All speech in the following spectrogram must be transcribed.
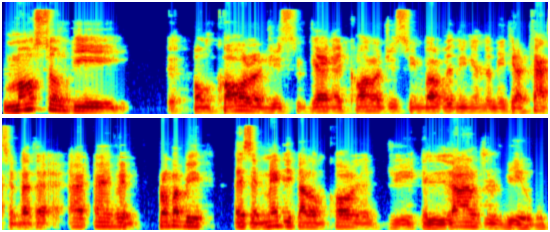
most of the oncologists, gynecologists involved in endometrial cancer, but I, I have a, probably as a medical oncology a larger view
